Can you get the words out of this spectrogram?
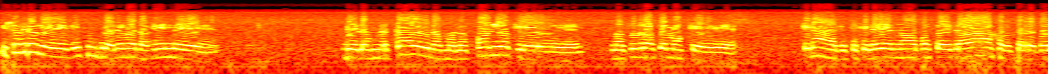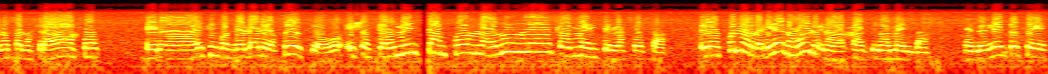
Y yo creo que, es un problema también de, de los mercados y los monopolios que nosotros hacemos que, que nada, que se generen nuevos puestos de trabajo, que se reconozcan los trabajos, pero es incontrolable los precios. Ellos se aumentan por la duda que aumenten las cosas pero después en la realidad no vuelven a bajar si no aumentan, ¿entendés? Entonces,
